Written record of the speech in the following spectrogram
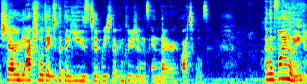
sharing the actual data that they use to reach their conclusions in their articles. And then finally,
